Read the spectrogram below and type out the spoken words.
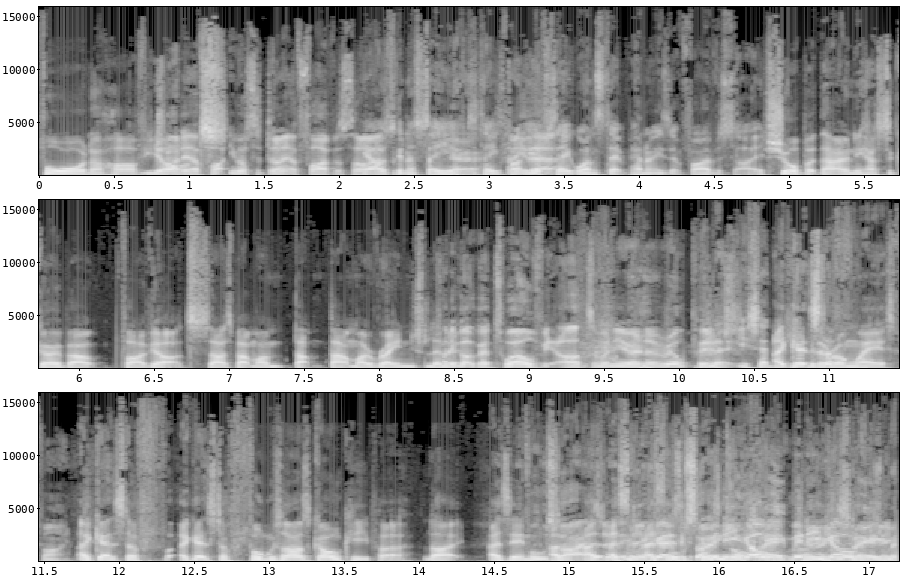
four and a half You, tried it at yards. fi- you must have done it at five aside. yeah, I was going to say, you have to take five, you have to take one step penalties at five aside. Sure, but that only has to go about five yards. So that's about my that, about my range You've limit. got to go 12 yards when you're in a real pitch. Look, you said the keeper Against the wrong way, it's fine. against a f- against a full size goalkeeper, like as in Full a- size, as, yeah. as, as, go full size mini goal, goalkeeper. mini Who are you goal playing keeper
